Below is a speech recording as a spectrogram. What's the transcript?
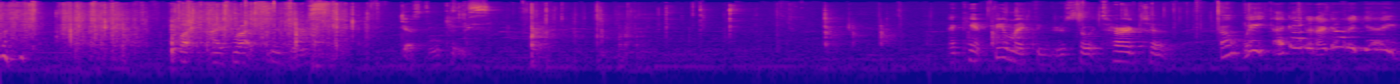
but I brought scissors, just in case. I can't feel my fingers, so it's hard to Oh, wait, I got it, I got it, yay.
